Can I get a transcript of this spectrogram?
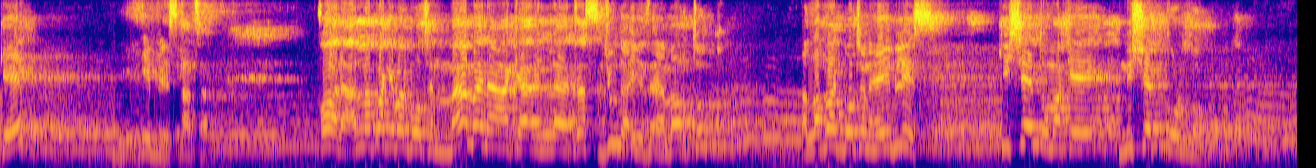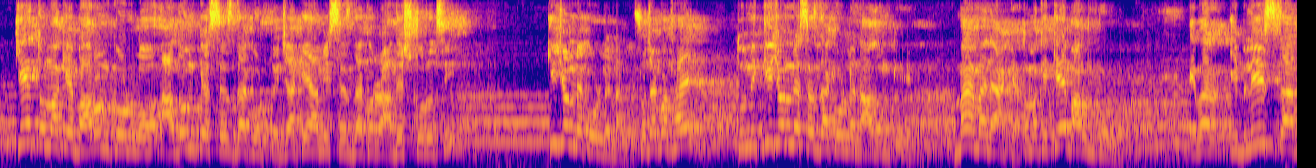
কে? ইবলিস। আচ্ছা। কলা আল্লাহ পাক এবার বলছেন, মা মানা আকা আল্লা তাসজুদা ইজ আমারতুক। আল্লাহ পাক বলছেন, হে ইবলিস, কিসে তোমাকে নিষেধ করল? কে তোমাকে বারণ করল আদমকে সেজদা করতে, যাকে আমি সেজদা করার আদেশ করেছি? কি জন্যে করলে না? সোজা কথায়, তুমি কি জন্য সেজদা করলে না আদমকে? মা মানে আঁকা, তোমাকে কে বারণ করল? এবার ইবলিস তার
